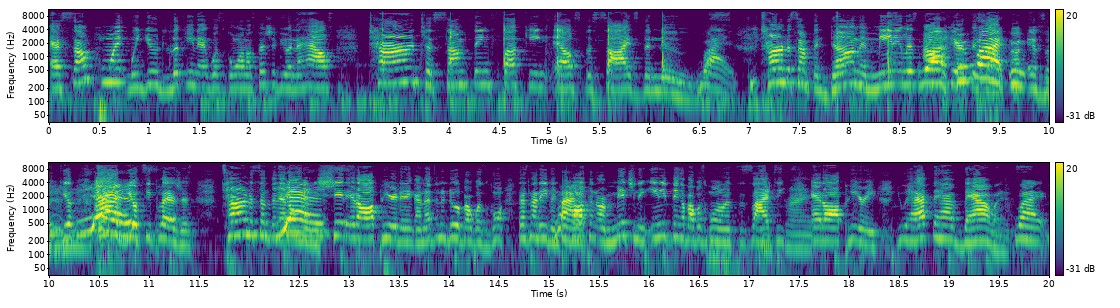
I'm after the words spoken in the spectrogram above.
At some point, when you're looking at what's going on, especially if you're in the house, turn to something fucking else besides the news. Right. Turn to something dumb and meaningless. I Right, don't care if it's, right. like, uh, if it's a guilt. I have guilty pleasures. Turn to something that don't Yes. mean shit at all, period. It ain't got nothing to do about what's going That's not even Right. talking or mentioning anything about what's going on in society right. at all, period. You have to have balance. Right.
